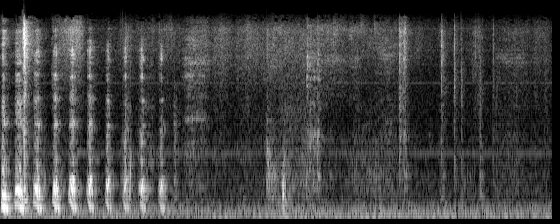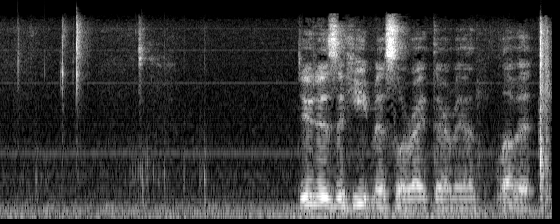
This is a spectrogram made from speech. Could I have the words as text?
Dude is a heat missile right there, man. Love it.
